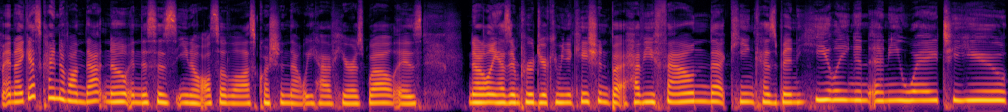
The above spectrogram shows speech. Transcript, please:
And I guess kind of on that note, and this is, you know, also the last question that we have here as well is not only has improved your communication, but have you found that kink has been healing in any way to you?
